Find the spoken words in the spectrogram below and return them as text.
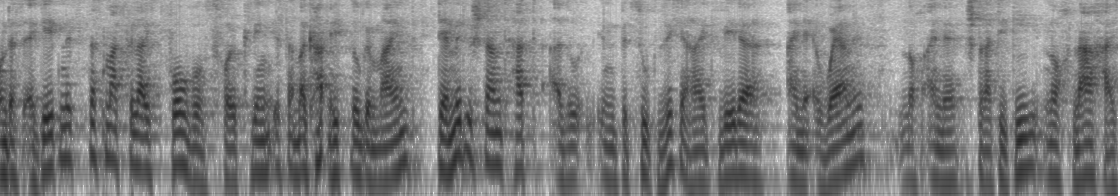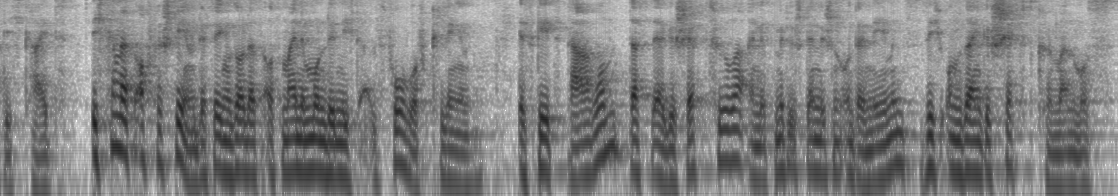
Und das Ergebnis, das mag vielleicht vorwurfsvoll klingen, ist aber gar nicht so gemeint. Der Mittelstand hat also in Bezug Sicherheit weder eine Awareness noch eine Strategie noch Nachhaltigkeit. Ich kann das auch verstehen und deswegen soll das aus meinem Munde nicht als Vorwurf klingen. Es geht darum, dass der Geschäftsführer eines mittelständischen Unternehmens sich um sein Geschäft kümmern muss.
